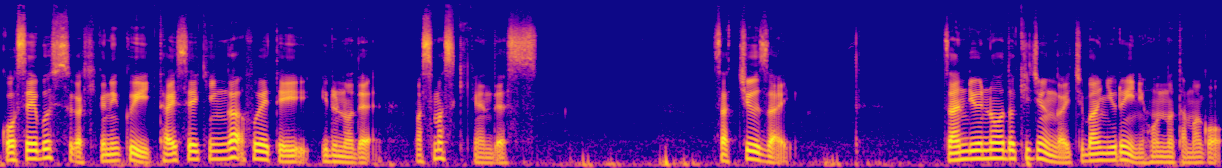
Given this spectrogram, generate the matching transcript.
抗生物質が効きにくい耐性菌が増えているのでますます危険です。殺虫剤。残留濃度基準が一番緩い日本の卵。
